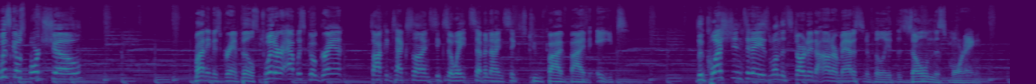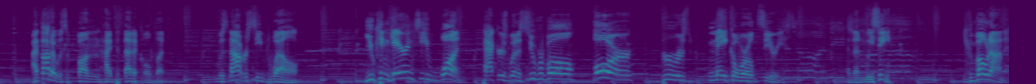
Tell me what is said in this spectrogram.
Wisco Sports Show. My name is Grant Bills. Twitter at Wisco Grant. Talking text line 608 796 2558. The question today is one that started on our Madison affiliate, The Zone, this morning. I thought it was a fun hypothetical, but was not received well. You can guarantee one Packers win a Super Bowl or Brewers make a World Series. And then we see. You can vote on it.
